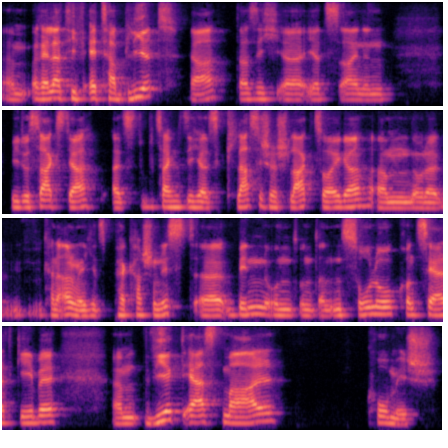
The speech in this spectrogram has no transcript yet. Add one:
ähm, relativ etabliert, ja, dass ich äh, jetzt einen wie du sagst, ja, als du bezeichnest dich als klassischer Schlagzeuger ähm, oder keine Ahnung, wenn ich jetzt Percussionist äh, bin und, und dann ein Solo-Konzert gebe, ähm, wirkt erstmal komisch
